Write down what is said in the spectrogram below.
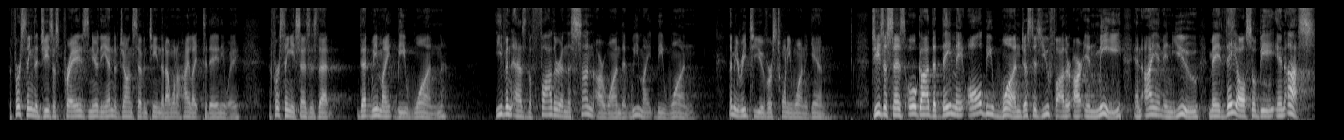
the first thing that Jesus prays near the end of John 17 that I want to highlight today, anyway, the first thing he says is that that we might be one, even as the Father and the Son are one, that we might be one. Let me read to you verse 21 again. Jesus says, O God, that they may all be one, just as you, Father, are in me, and I am in you, may they also be in us.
